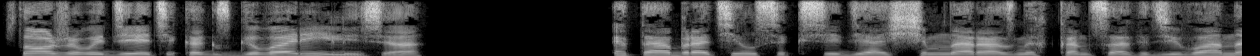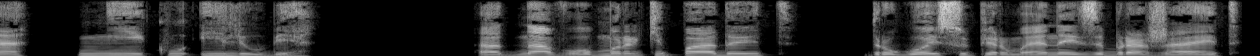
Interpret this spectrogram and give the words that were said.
Что же вы, дети, как сговорились, а? Это обратился к сидящим на разных концах дивана Нику и Любе. Одна в обмороке падает, другой Супермена изображает,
